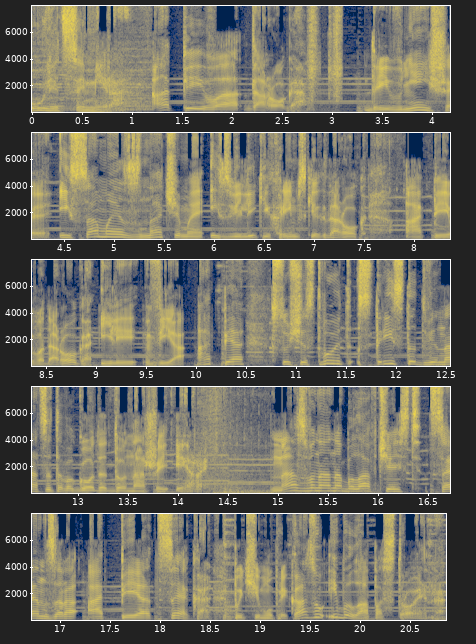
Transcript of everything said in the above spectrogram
Улица мира. Аппиева дорога. Древнейшая и самая значимая из великих римских дорог Аппиева дорога или Виа Аппия существует с 312 года до нашей эры. Названа она была в честь цензора Аппия Цека, почему приказу и была построена.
